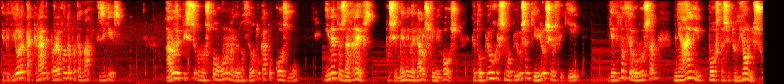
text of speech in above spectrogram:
επειδή όλα τα κράτη προέρχονται από τα βάθη της γης. Άλλο επίσης γνωστό όνομα για τον θεό του κάτω κόσμου είναι το Ζαγρεύς που σημαίνει μεγάλος κυνηγός και το οποίο χρησιμοποιούσαν κυρίως οι ορφικοί γιατί τον θεωρούσαν μια άλλη υπόσταση του Διόνυσου.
